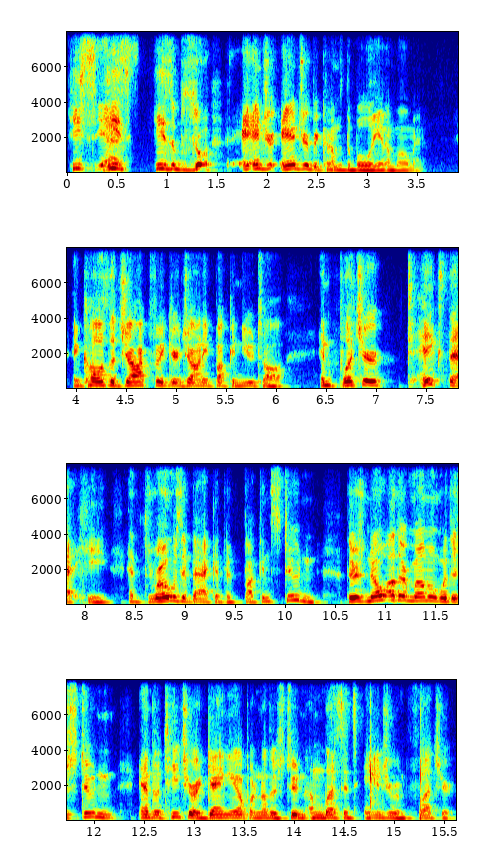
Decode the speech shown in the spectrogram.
He's Yes. he's he's absor Andrew Andrew becomes the bully in a moment and calls the jock figure Johnny fucking Utah, and Fletcher takes that heat and throws it back at the fucking student. There's no other moment where the student and the teacher are ganging up on another student unless it's Andrew and Fletcher.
